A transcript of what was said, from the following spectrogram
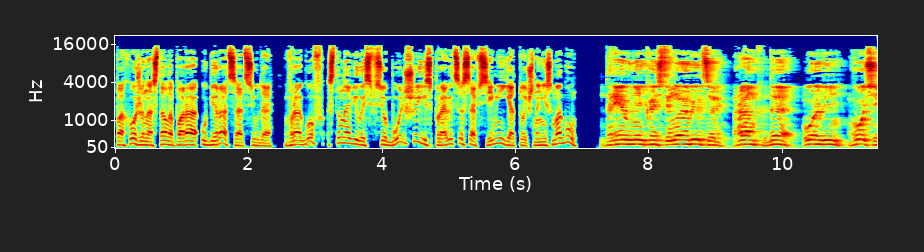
Похоже, настала пора убираться отсюда. Врагов становилось все больше, и справиться со всеми я точно не смогу. Древний костяной рыцарь, ранг Д, уровень 8.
